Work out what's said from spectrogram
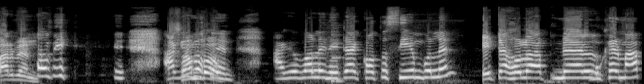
পারবেন। আগে? বলেন আগে বলেন এটা কত সিএম বললেন? এটা হলো আপনার মুখের মাপ?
